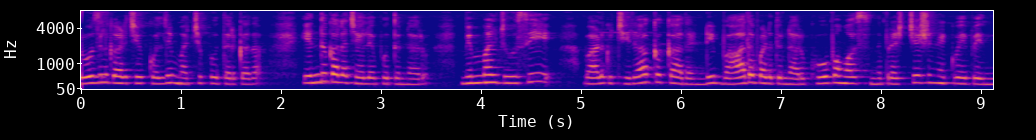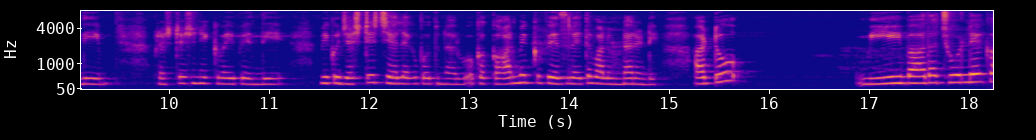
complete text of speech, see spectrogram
రోజులు గడిచే కొద్ది మర్చిపోతారు కదా? ఎందుకు అలా చేయలేకపోతున్నారు? మిమ్మల్ని చూసి వాళ్ళకు చిరాకు కాదండి బాధపడుతున్నారు. కోపం వస్తుంది. ఫ్రస్ట్రేషన్ ఎక్కువైపోయింది. ఫ్రస్ట్రేషన్ ఎక్కువైపోయింది. మీకు జస్టిస్ చేయలేకపోతున్నారు. ఒక కార్మిక్ ఫేజ్లో అయితే వాళ్ళు ఉన్నారండి. అటు మీ బాధ చూడలేక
